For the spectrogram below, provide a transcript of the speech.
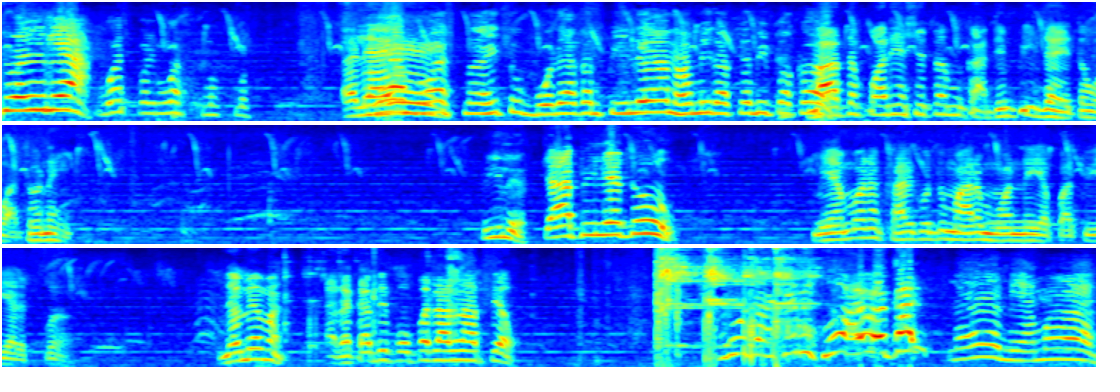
જોઈ લે. મસ્ત પડી મસ્ત મસ્ત મસ્ત. અલે. લે નહીં તું બોલે આગળ પી લે અને હમી રકે બી પકડ. માર પડી હશે તો કાઢીને પી જાય તો વાંધો નહીં. પી લે. ચા પી લે તું. મહેમાન ખાલી ખોટું મારે મન નહીં અપાતું યાર. લે મહેમાન રકાબી પોપટલાલ ના આપ્યો. હું રાખી દઉં, તું આવ્યો કાન લે મહેમાન.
